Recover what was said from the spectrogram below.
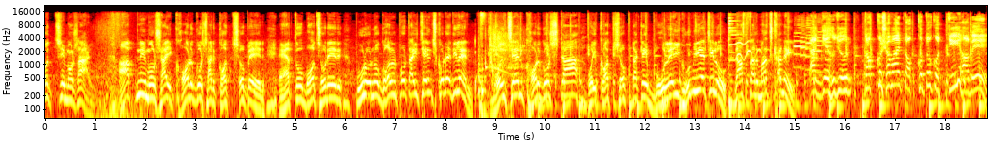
হচ্ছি মশাই। আপনি মশাই খরগোশ আর কচ্ছপের এত বছরের পুরনো গল্পটাই চেঞ্জ করে দিলেন। বলছেন খরগোশটা ওই কচ্ছপটাকে বলেই ঘুমিয়েছিল রাস্তার মাঝখানে। আজ্ঞে হুজুর তক্ক সবাই তক্ক তো করতেই হবে।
